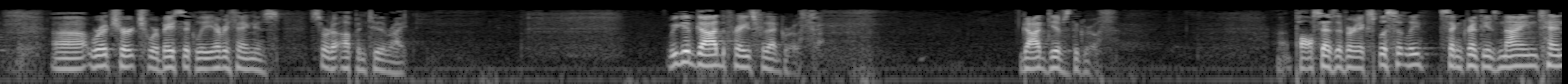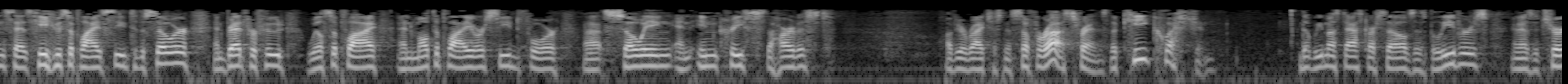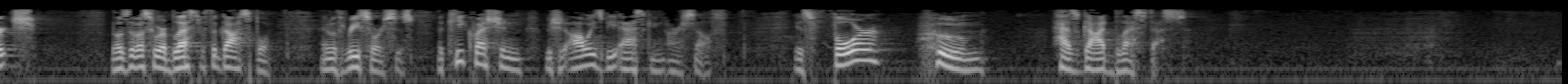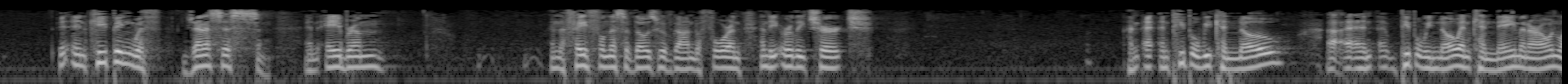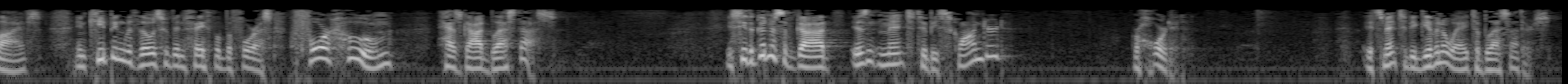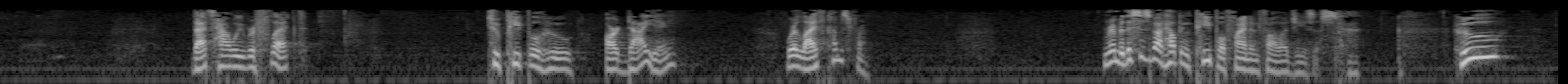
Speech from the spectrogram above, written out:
uh, we're a church where basically everything is sort of up and to the right. We give God the praise for that growth. God gives the growth. Uh, Paul says it very explicitly. 2 Corinthians 9:10 says, "He who supplies seed to the sower and bread for food will supply and multiply your seed for uh, sowing and increase the harvest of your righteousness." So for us, friends, the key question that we must ask ourselves as believers and as a church those of us who are blessed with the gospel and with resources. The key question we should always be asking ourselves is for whom has God blessed us? In, in keeping with Genesis and, and Abram and the faithfulness of those who have gone before and, and the early church and, and people we can know uh, and, and people we know and can name in our own lives, in keeping with those who've been faithful before us, for whom has God blessed us? You see, the goodness of God isn't meant to be squandered or hoarded. It's meant to be given away to bless others. That's how we reflect to people who are dying where life comes from. Remember, this is about helping people find and follow Jesus. Who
